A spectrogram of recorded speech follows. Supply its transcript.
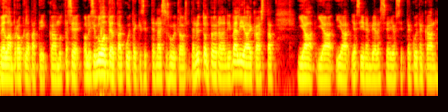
velan problematiikkaa, mutta se olisi luonteeltaan kuitenkin sitten näissä suunnitelmissa, mitä nyt on pöydällä, niin väliaikaista, ja, ja, ja, ja siinä mielessä ei ole sitten kuitenkaan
